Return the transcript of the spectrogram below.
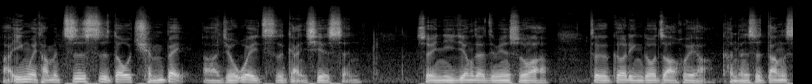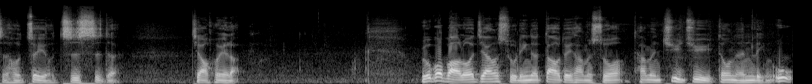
啊，因为他们知识都全备啊，就为此感谢神。所以你一定在这边说啊，这个哥林多教会啊，可能是当时候最有知识的教会了。如果保罗将属灵的道对他们说，他们句句都能领悟，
